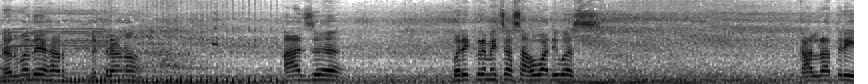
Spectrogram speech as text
नर्मदे हर मित्रांनो. आज परिक्रमेचा सहावा दिवस. काल रात्री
